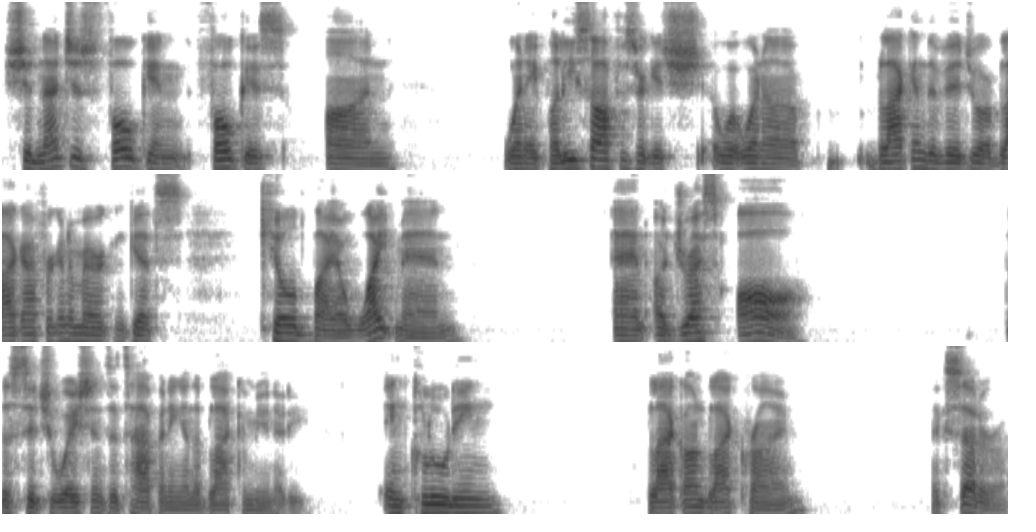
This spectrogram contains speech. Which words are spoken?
should not just focus on when a police officer gets, sh- when a black individual or black African American gets killed by a white man and address all the situations that's happening in the black community, including black on black crime, etc.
